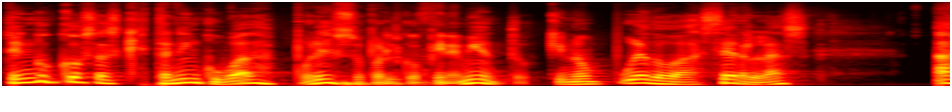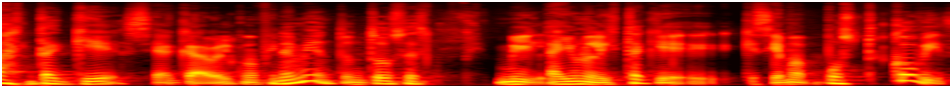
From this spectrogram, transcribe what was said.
tengo cosas que están incubadas por eso, por el confinamiento, que no puedo hacerlas hasta que se acabe el confinamiento. Entonces, hay una lista que, que se llama post-COVID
